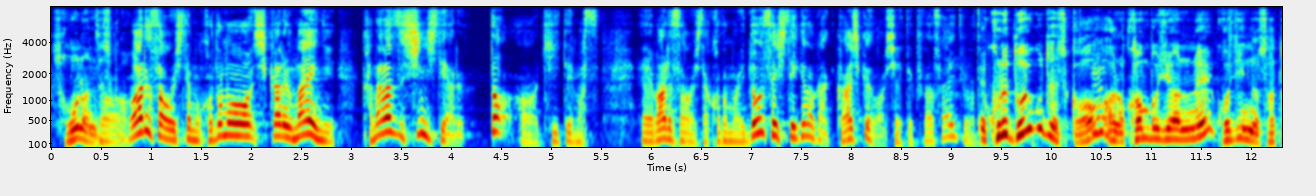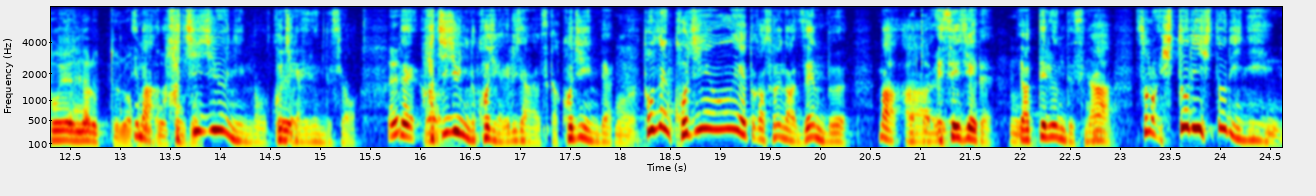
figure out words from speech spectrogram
そうなんですか。悪さをしても子供を叱る前に必ず信じてやるとお聞いています、えー悪さをした子供にどう接していくのか詳しく教えてくださいということで。えこれどういうことですか、あのカンボジアのね個人の里親になるっていうのは今このこう80人の孤児がいるんですよ。え？で80人の孤児がいるじゃないですか孤児院で当然個人運営とかそういうのは全部、まあ、あ SAJ でやってるんですが、その一人一人に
